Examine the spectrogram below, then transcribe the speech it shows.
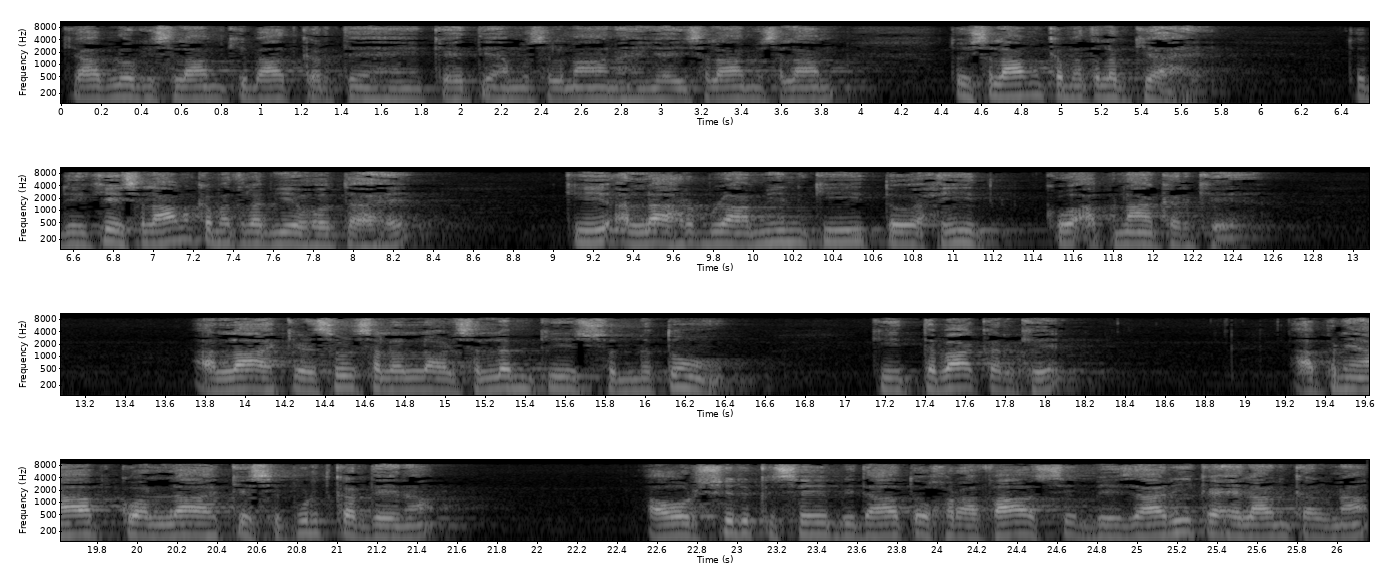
کہ آپ لوگ اسلام کی بات کرتے ہیں، کہتے ہیں ہم مسلمان ہیں یا اسلام اسلام، تو اسلام کا مطلب کیا ہے؟ تو دیکھیے، اسلام کا مطلب یہ ہوتا ہے کہ اللہ رب العامین کی توحید کو اپنا کر کے اللہ کے رسول صلی اللہ علیہ وسلم کی سنتوں کی اتباع کر کے اپنے آپ کو اللہ کے سپرد کر دینا اور شرک سے بدعت و خرافات سے بیزاری کا اعلان کرنا،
